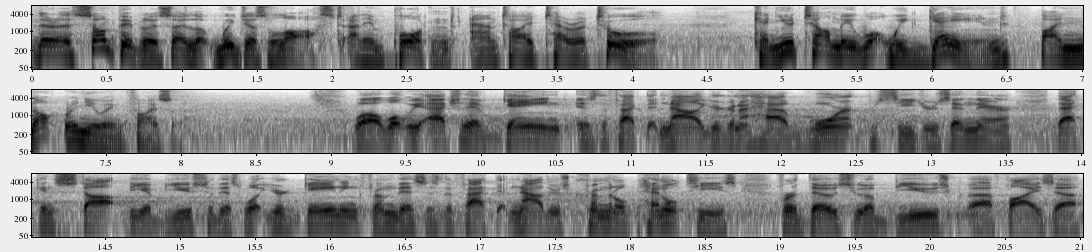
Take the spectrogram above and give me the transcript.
there are some people who say, look, we just lost an important anti-terror tool. Can you tell me what we gained by not renewing FISA? Well, what we actually have gained is the fact that now you're going to have warrant procedures in there that can stop the abuse of this. What you're gaining from this is the fact that now there's criminal penalties for those who abuse uh, FISA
